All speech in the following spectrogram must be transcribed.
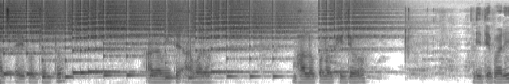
আজ এই পর্যন্ত। আগামীতে আবারও ভালো কোনো ভিডিও দিতে পারি।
